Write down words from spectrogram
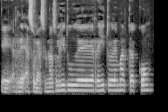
eh, hacer una solicitud de registro de marca con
